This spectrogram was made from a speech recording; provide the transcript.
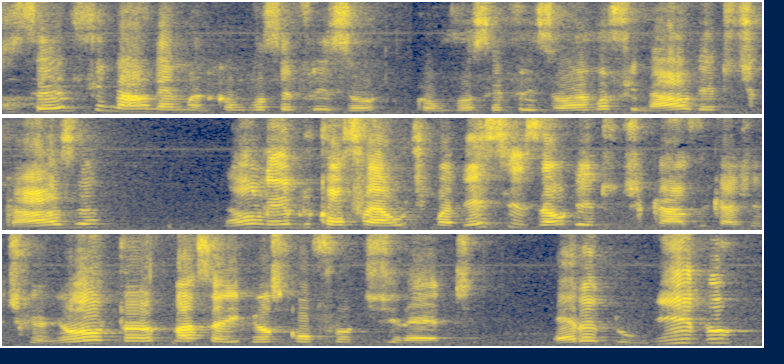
de ser final, né, mano? Como você frisou. Como você frisou, é uma final dentro de casa. Não lembro qual foi a última decisão dentro de casa que a gente ganhou, tanto na Série B os confrontos diretos era doído.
